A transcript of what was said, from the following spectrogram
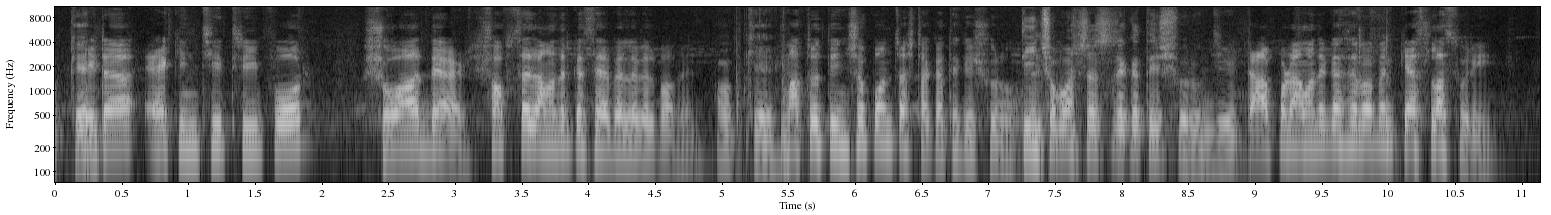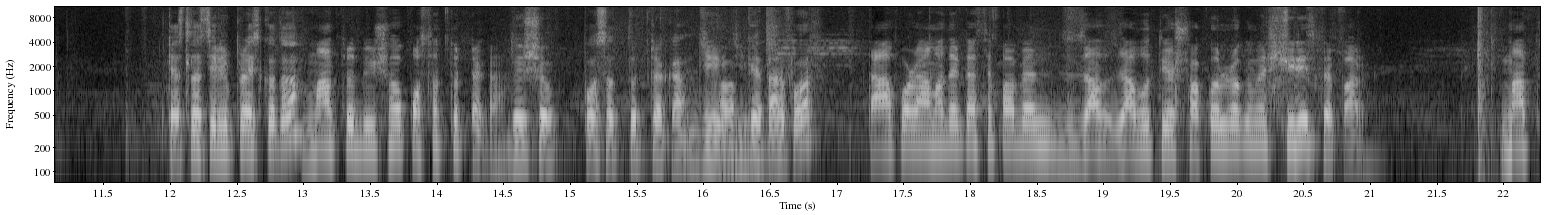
ওকে। এটা এক ইঞ্চি থ্রি ফোর সোয়া দেড় সব সাইজ আমাদের কাছে অ্যাভেলেবেল পাবেন। ওকে। মাত্র তিনশো পঞ্চাশ টাকা থেকে শুরু। তিনশো পঞ্চাশ টাকা থেকে শুরু। জি তারপরে আমাদের কাছে পাবেন ক্যাসলা ছুরি। টেসলা সিরির প্রাইস কত? মাত্র দুইশো পঁচাত্তর টাকা। দুইশো পঁচাত্তর টাকা। জি, জি। ওকে তারপর? তারপরে আমাদের কাছে পাবেন যাবতীয় সকল রকমের সিরিজ পেপার। মাত্র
